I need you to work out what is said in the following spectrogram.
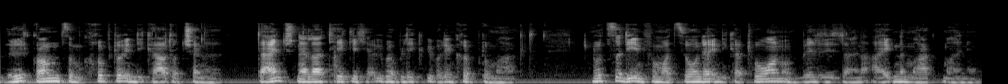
Willkommen zum Krypto-Indikator-Channel, dein schneller täglicher Überblick über den Kryptomarkt. Nutze die Informationen der Indikatoren und bilde dir deine eigene Marktmeinung.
